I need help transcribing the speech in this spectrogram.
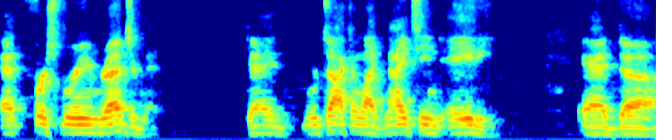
at First Marine Regiment. Okay, we're talking like 1980, and uh,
